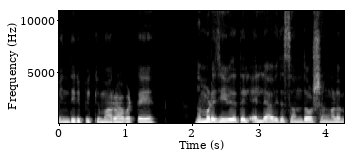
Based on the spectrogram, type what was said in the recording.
പിന്തിരിപ്പിക്കുമാറാവട്ടെ. നമ്മുടെ ജീവിതത്തിൽ എല്ലാവിധ സന്തോഷങ്ങളും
